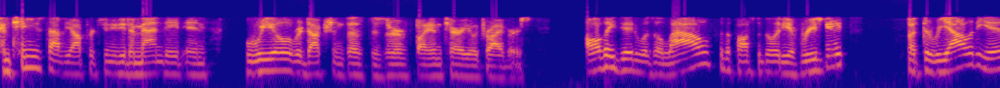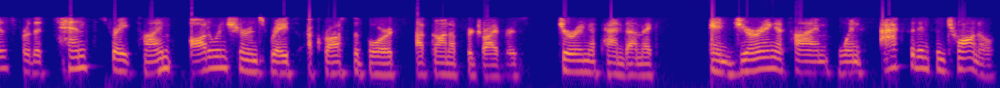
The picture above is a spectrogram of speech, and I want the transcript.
continues to have the opportunity to mandate in real reductions as deserved by Ontario drivers. All they did was allow for the possibility of rebates, but the reality is for the 10th straight time, auto insurance rates across the board have gone up for drivers during a pandemic and during a time when accidents in Toronto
